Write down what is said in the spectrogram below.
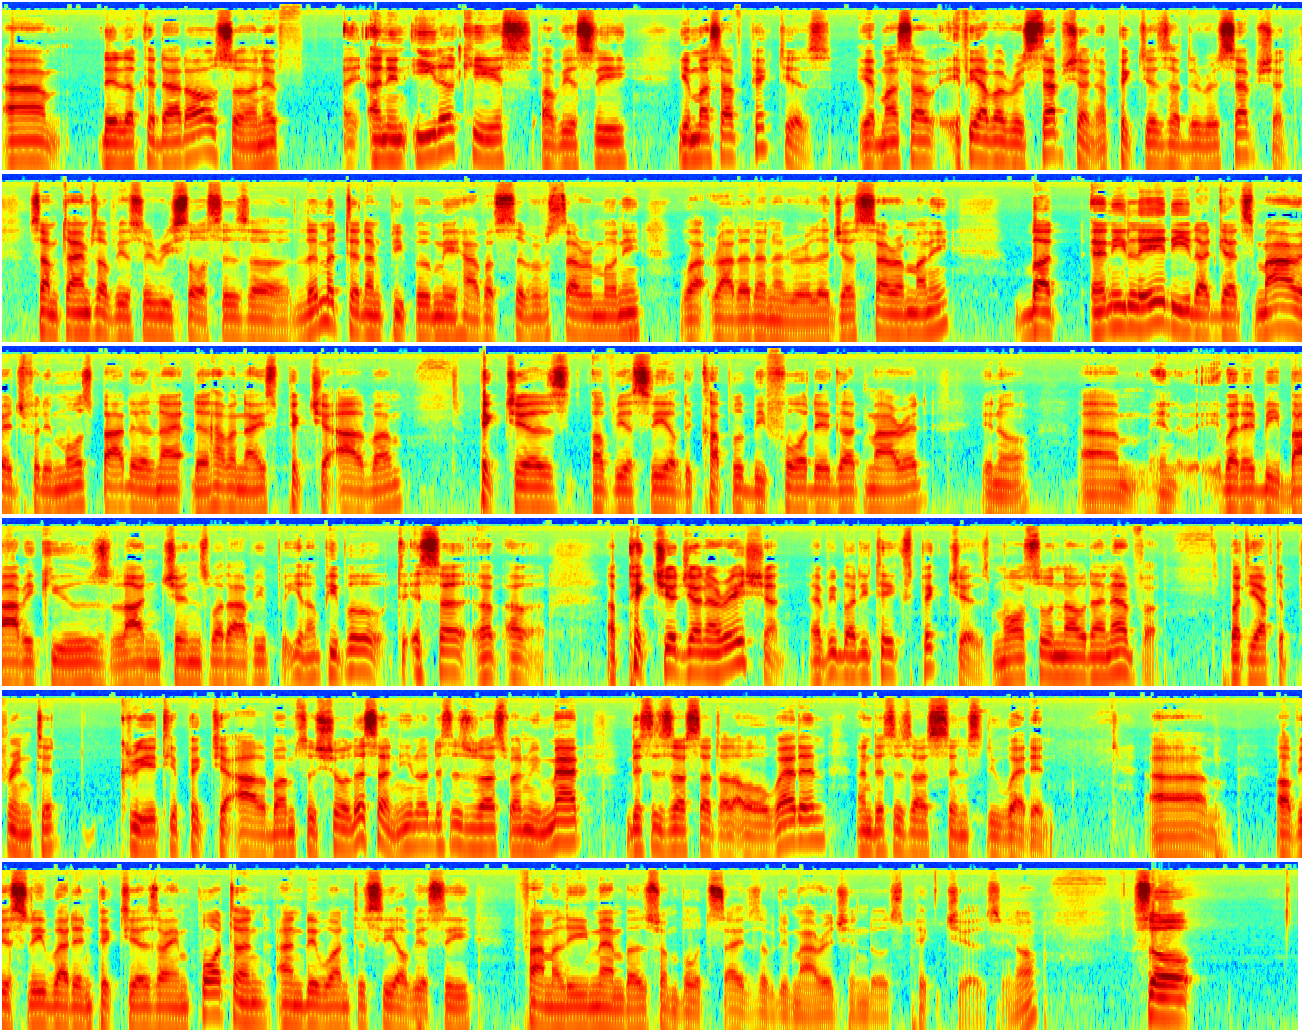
Um, they look at that also, and if and in either case, obviously, you must have pictures. You must have, if you have a reception, a pictures at the reception. Sometimes, obviously, resources are limited, and people may have a civil ceremony rather than a religious ceremony. But any lady that gets married, for the most part, they'll, ni- they'll have a nice picture album, pictures, obviously, of the couple before they got married. You know, um, in, whether it be barbecues, luncheons, what have you. You know, people. It's a, a, a a picture generation. Everybody takes pictures more so now than ever. But you have to print it, create your picture albums to show. Listen, you know, this is us when we met. This is us at our wedding, and this is us since the wedding. Um, obviously, wedding pictures are important, and they want to see obviously family members from both sides of the marriage in those pictures. You know, so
